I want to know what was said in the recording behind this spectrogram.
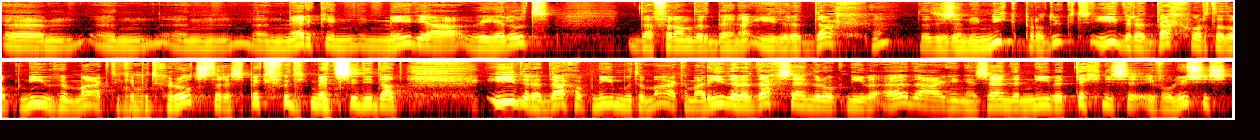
um, een, een, een, merk in de mediawereld, dat verandert bijna iedere dag. Hè? Dat is een uniek product. Iedere dag wordt dat opnieuw gemaakt. Ik heb mhm. het grootste respect voor die mensen die dat iedere dag opnieuw moeten maken. Maar iedere dag zijn er ook nieuwe uitdagingen, zijn er nieuwe technische evoluties.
